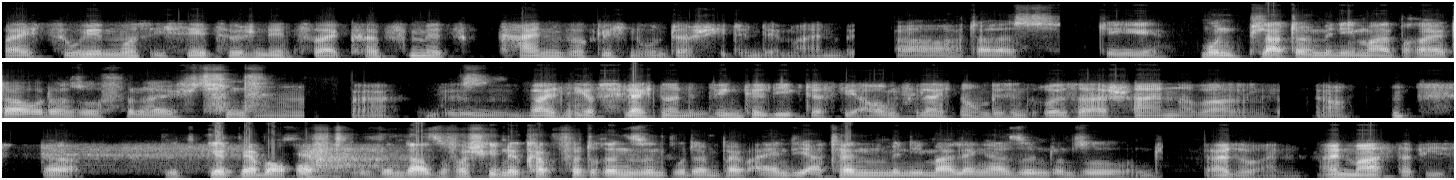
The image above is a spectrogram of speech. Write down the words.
Weil ich zugeben muss, ich sehe zwischen den zwei Köpfen jetzt keinen wirklichen Unterschied in dem einen Bild. Ja, da ist die Mundplatte minimal breiter oder so vielleicht. Ja, weiß nicht, ob es vielleicht nur an dem Winkel liegt, dass die Augen vielleicht noch ein bisschen größer erscheinen, aber ja. Ja, jetzt geht mir aber auch oft, ja. wenn da so verschiedene Köpfe drin sind, wo dann beim einen die Antennen minimal länger sind und so. Und also ein, ein Masterpiece,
